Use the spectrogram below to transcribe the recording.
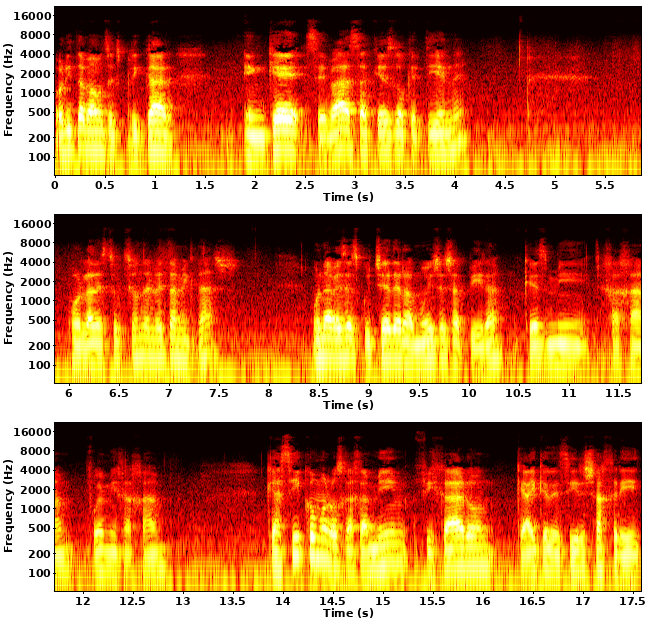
Ahorita vamos a explicar en qué se basa, qué es lo que tiene. Por la destrucción del Betamikdash. Una vez escuché de Ramuise Shapira, que es mi jajam, fue mi jajam, que así como los Jajamim fijaron que hay que decir Shachrit,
